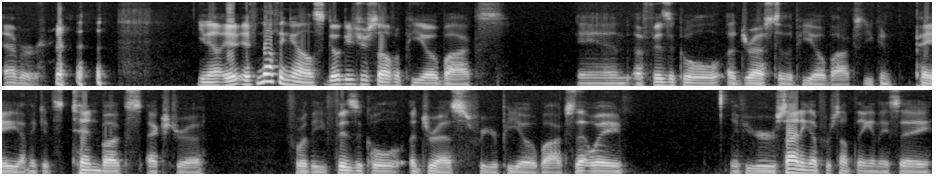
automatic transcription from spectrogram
ever. you know, if, if nothing else, go get yourself a P.O. box and a physical address to the P.O. box. You can pay, I think it's 10 bucks extra for the physical address for your P.O. box. That way, if you're signing up for something and they say,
